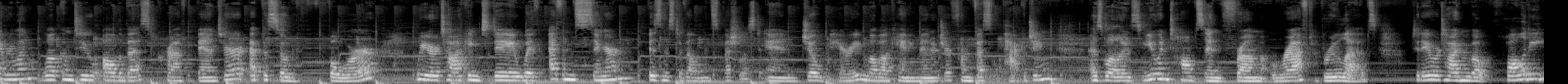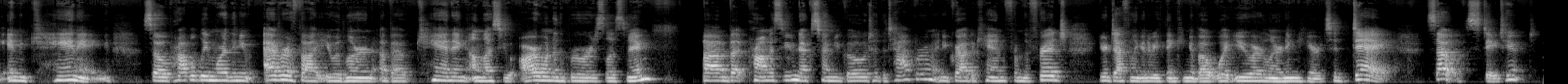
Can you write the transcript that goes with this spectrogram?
everyone. Welcome to All the Best Craft Banter, episode four. We are talking today with Evan Singer, Business Development Specialist, and Joe Perry, Mobile Canning Manager from Vessel Packaging, as well as Ewan Thompson from Raft Brew Labs. Today we're talking about quality in canning. So, probably more than you ever thought you would learn about canning, unless you are one of the brewers listening. Um, but promise you, next time you go to the tap room and you grab a can from the fridge, you're definitely going to be thinking about what you are learning here today. So stay tuned.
